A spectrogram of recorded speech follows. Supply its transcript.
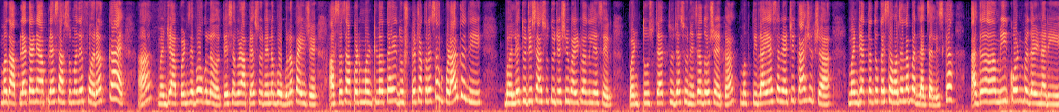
मग आपल्यात आणि आपल्या सासूमध्ये फरक काय? हां म्हणजे आपण जे भोगलं ते सगळं आपल्या सुनेनं भोगलं पाहिजे. असंच आपण म्हटलं तर हे दुष्टचक्र संपणार कधी? भले तुझी सासू तुझ्याशी वाईट वागली असेल पण तूच त्यात तुझ्या सुनेचा दोष आहे का? मग तिला या सगळ्याची का शिक्षा? म्हणजे आता तू काय समाजाला बदलात चाललीस का? अगं मी कोण बदलणारी?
